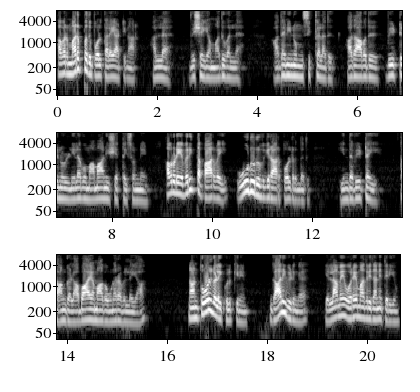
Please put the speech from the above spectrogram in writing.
அவர் மறுப்பது போல் தலையாட்டினார் அல்ல விஷயம் அதுவல்ல. அதனினும் சிக்கல் அது. அதாவது வீட்டினுள் நிலவும் அமானுஷ்யத்தை சொன்னேன். அவருடைய வெறித்த பார்வை ஊடுருவுகிறார் போல் இருந்தது இந்த வீட்டை தாங்கள் அபாயமாக உணரவில்லையா? நான் தோள்களை குலுக்கினேன். காலி விடுங்க எல்லாமே ஒரே மாதிரி தானே தெரியும்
